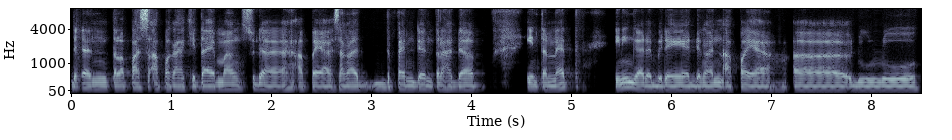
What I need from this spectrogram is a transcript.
dan terlepas apakah kita emang sudah apa ya sangat dependen terhadap internet ini nggak ada bedanya dengan apa ya uh, dulu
